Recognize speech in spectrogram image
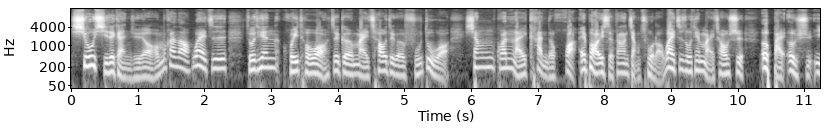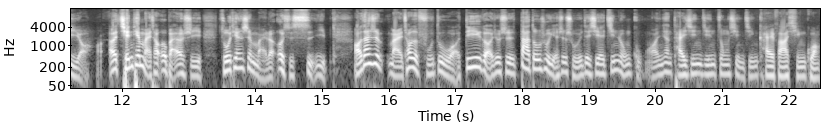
休息的感觉哦。我们看到外资昨天回头哦，这个买超这个幅度哦，相关来看的话，哎不好意思，刚刚讲错了，外资昨天买超是二百二十亿哦，而前天买超二百二十亿，昨天是买了二十四亿啊，但是买超的幅度哦，第一个就是大多数也是属于。这些金融股啊，你像台新金、中信金、开发星光，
